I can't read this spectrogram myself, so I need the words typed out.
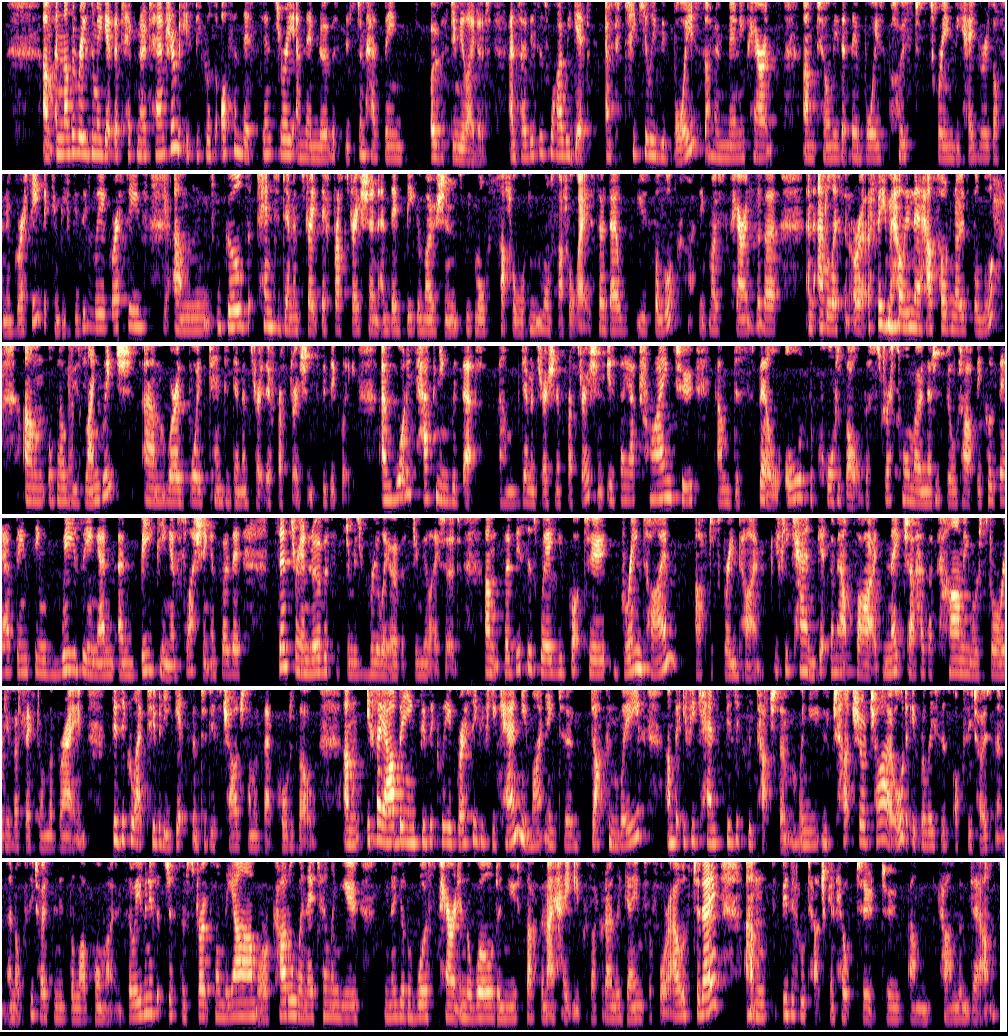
Um, another reason we get the techno tantrum is because often their sensory and their nervous system has been overstimulated. And so this is why we get and particularly with boys. I know many parents um, tell me that their boys' post screen behavior is often aggressive. It can be physically mm. aggressive. Yeah. Um, girls tend to demonstrate their frustration and their big emotions with more subtle, in more subtle ways. So they'll use the look. I think most parents mm-hmm. of a, an adolescent or a female in their household knows the look, um, or they'll yeah. use language. Um, whereas boys tend to demonstrate their frustrations physically. And what is happening with that um, demonstration of frustration is they are trying to um, dispel all of the cortisol, the stress hormone that is built up, because there have been things wheezing and, and beeping and flashing. And so their sensory and nervous system is really overstimulated. Um, so, this is where you've got to green time after screen time. If you can, get them outside. Nature has a calming, restorative effect on the brain. Physical activity gets them to discharge some of that cortisol. Um, if they are being physically aggressive, if you can, you might need to duck and weave. Um, but if you can physically touch them, when you, you touch your child, it releases oxytocin, and oxytocin is the love hormone. So even if it's just some strokes on the arm or a cuddle when they're telling you, you know, you're the worst parent in the world and you suck and I hate you because I could only game for four hours today, um, physical touch can help to to um, calm them down.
